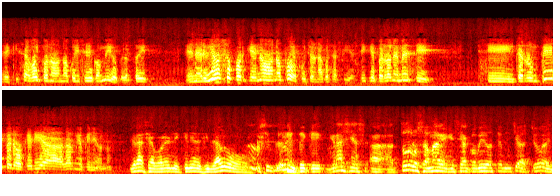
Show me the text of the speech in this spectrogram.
eh, quizá Goico no, no coincide conmigo, pero estoy eh, nervioso porque no, no puedo escuchar una cosa así, así que perdóneme si, si interrumpí, pero quería dar mi opinión, ¿no? Gracias, Borelli. ¿Quería decirle algo? No, simplemente que gracias a, a todos los amagues que se ha comido este muchacho, eh,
